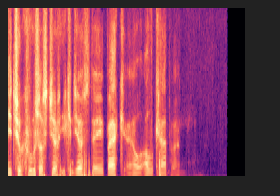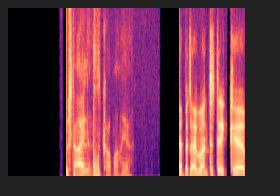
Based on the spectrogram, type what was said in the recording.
Need two cruisers, just you can just stay back. I'll, I'll cap and use the islands cover here. Yeah, but I want to take uh,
